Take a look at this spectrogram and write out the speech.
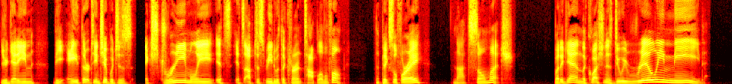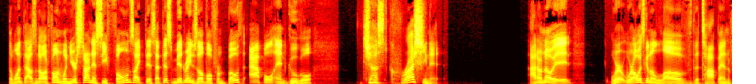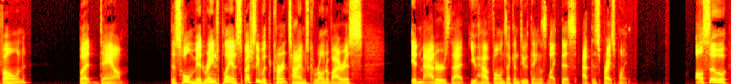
you're getting the A13 chip, which is extremely it's it's up to speed with the current top level phone. The Pixel 4a, not so much. But again, the question is, do we really need the $1,000 phone, when you're starting to see phones like this at this mid range level from both Apple and Google just crushing it. I don't know. It we're we're always gonna love the top end phone, But damn, this whole mid range play, and especially with current times, coronavirus, it matters that you have phones that can do things like this at this price point. Also,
